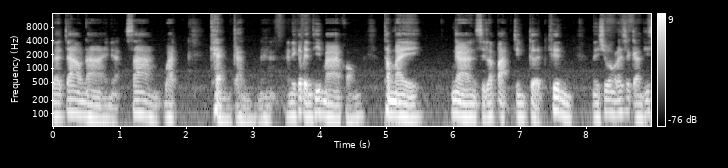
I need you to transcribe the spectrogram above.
และเจ้านายเนี่ยสร้างวัดแข่งกันนะฮะอันนี้ก็เป็นที่มาของทำไมงานศิลปะจึงเกิดขึ้นในช่วงรัชกาลที่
